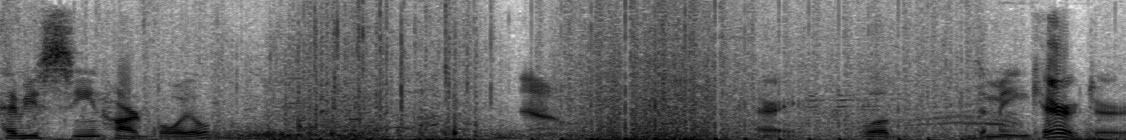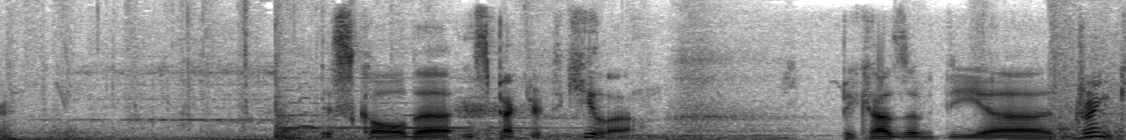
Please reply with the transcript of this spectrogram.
Have you seen Hard Boiled? No. Alright. Well, the main character is called uh, Inspector Tequila because of the uh, drink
